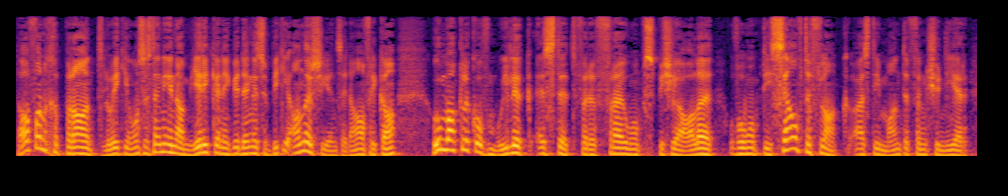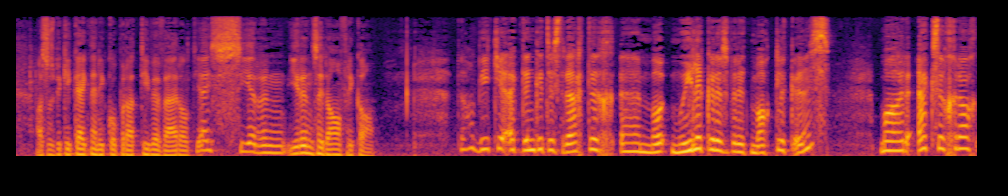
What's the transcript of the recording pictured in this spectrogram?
Daarvan gepraat, Loetjie, ons is nou nie in Amerika nie, ek weet dinge is 'n bietjie anders hier in Suid-Afrika. Hoe maklik of moeilik is dit vir 'n vrou om op spesiale of om op dieselfde vlak as die man te funksioneer as ons bietjie kyk na die koöperatiewe wêreld. Jy seer in hier in Suid-Afrika. Wel, weet jy, ek dink dit is regtig uh, mo moeiliker as wat dit maklik is, maar ek sou graag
